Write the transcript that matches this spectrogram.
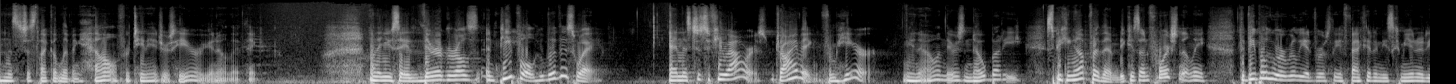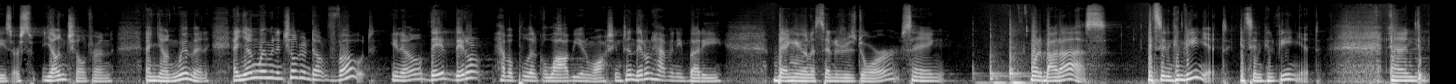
and it's just like a living hell for teenagers here, you know, they think. And then you say, there are girls and people who live this way. And it's just a few hours driving from here you know, and there's nobody speaking up for them because unfortunately, the people who are really adversely affected in these communities are young children and young women. And young women and children don't vote, you know. They, they don't have a political lobby in Washington. They don't have anybody banging on a senator's door saying, what about us? It's inconvenient. It's inconvenient. And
